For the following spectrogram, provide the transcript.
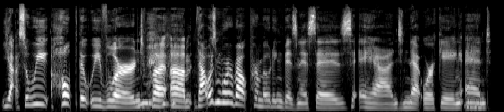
Yeah, so we hope that we've learned, but um, that was more about promoting businesses and networking. Mm-hmm. And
